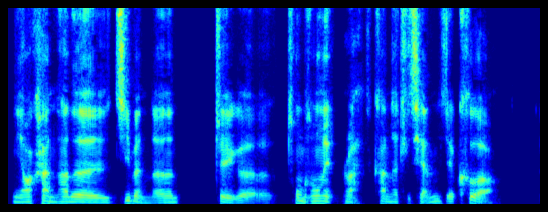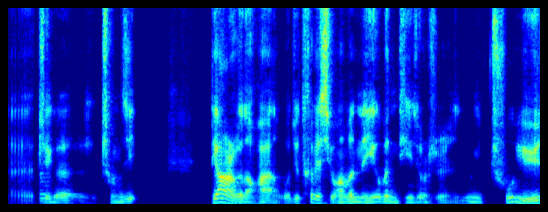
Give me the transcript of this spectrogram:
你要看他的基本的这个聪不聪明是吧？看他之前的那些课，呃，这个成绩。第二个的话，我就特别喜欢问的一个问题就是，你出于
